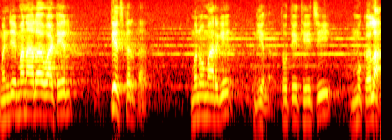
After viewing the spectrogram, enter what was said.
म्हणजे मनाला वाटेल तेच करतात. मनोमार्गे गेला तो तेथेची मुकला.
